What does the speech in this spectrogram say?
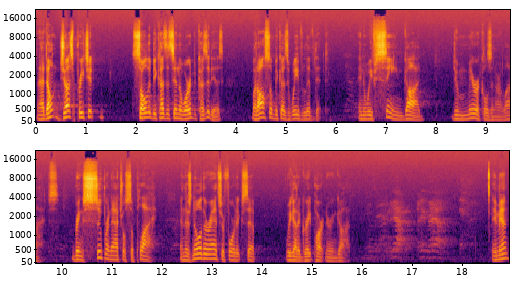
And I don't just preach it solely because it's in the Word, because it is, but also because we've lived it. And we've seen God do miracles in our lives, bring supernatural supply. And there's no other answer for it except we got a great partner in God. Amen?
